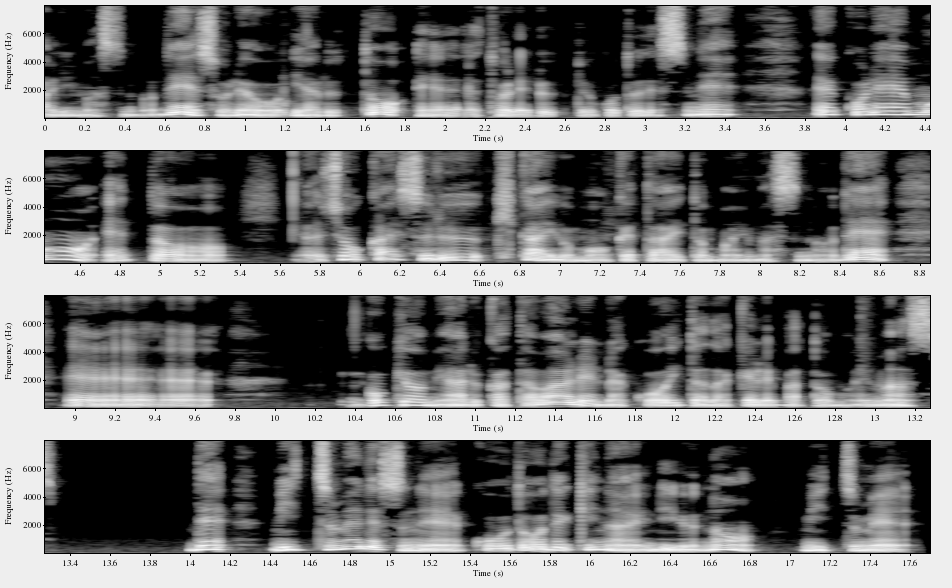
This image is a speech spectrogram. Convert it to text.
ありますので、それをやると、えー、取れるということですね。でこれも、えっ、と、紹介する機会を設けたいと思いますので、えご興味ある方は連絡をいただければと思います。で、三つ目ですね、行動できない理由の三つ目、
